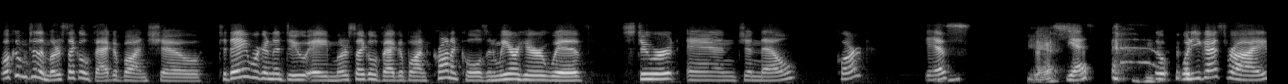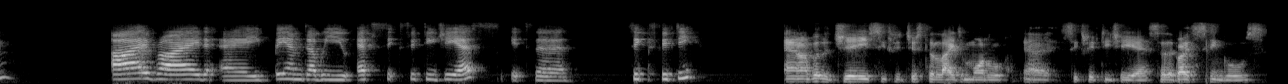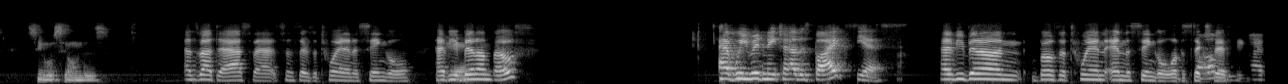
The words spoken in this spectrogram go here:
Welcome to the Motorcycle Vagabond Show. Today we're going to do a Motorcycle Vagabond Chronicles, and we are here with Stuart and Janelle Clark. Yes? Yes. Yes. So, what do you guys ride? I ride a BMW F650 GS. It's the 650. And I've got the G650, just the later model uh, 650 GS. So they're both singles, single cylinders. I was about to ask that since there's a twin and a single. Have you been on both? Have we ridden each other's bikes? Yes. Have you been on both the twin and the single of the 650? Oh,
